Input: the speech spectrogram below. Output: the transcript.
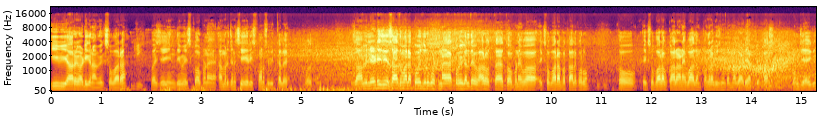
ई वी आर गाड़ी का नाम एक सौ बारह। जी। वैसे हिंदी में इसको अपना एमरजेंसी रिस्पॉन्स व्हीकल है बोलते हैं। जहाँ भी लेडीज़ के साथ हमारा कोई दुर्घटना या कोई गलत व्यवहार होता है तो अपने वह एक सौ बारह पर कॉल करो। तो एक सौ बारह पर कॉल आने के बाद हम पंद्रह बीस मिनट में गाड़ी आपके पास पहुँच जाएगी।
